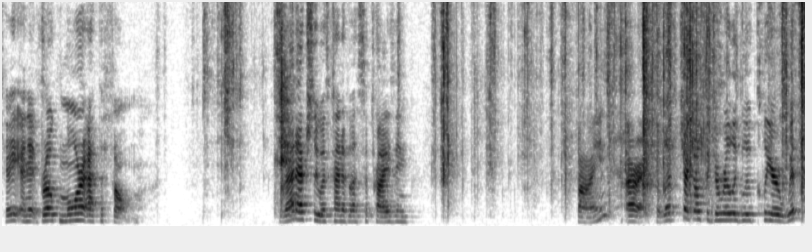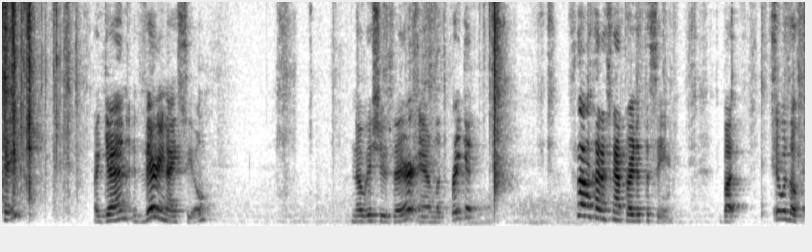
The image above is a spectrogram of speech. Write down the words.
Okay, and it broke more at the foam. So that actually was kind of a surprising find. All right, so let's check out the Gorilla Glue Clear with tape. Again, a very nice seal. No issues there, and let's break it. So that one kind of snapped right at the seam, but it was okay.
